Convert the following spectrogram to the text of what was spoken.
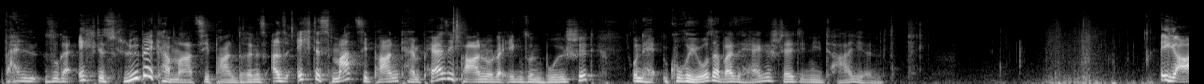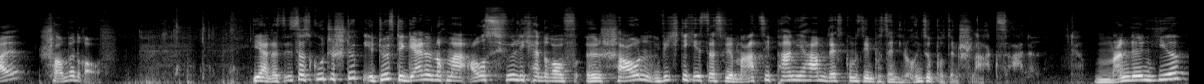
weil sogar echtes Lübecker Marzipan drin ist. Also echtes Marzipan, kein Persipan oder irgend so ein Bullshit. Und kurioserweise hergestellt in Italien. Egal, schauen wir drauf. Ja, das ist das gute Stück. Ihr dürft ihr gerne noch mal ausführlicher drauf äh, schauen. Wichtig ist, dass wir Marzipan hier haben, 6,7%, 19% Schlagsahne. Mandeln hier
